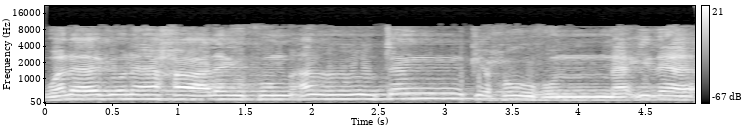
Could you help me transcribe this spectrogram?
ولا جناح عليكم أن تنكحوهن إذا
